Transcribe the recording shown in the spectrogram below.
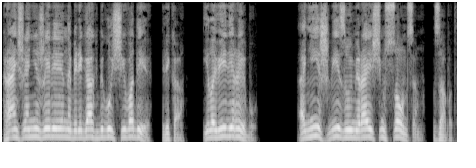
Раньше они жили на берегах бегущей воды, река, и ловили рыбу. Они шли за умирающим солнцем, запад,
